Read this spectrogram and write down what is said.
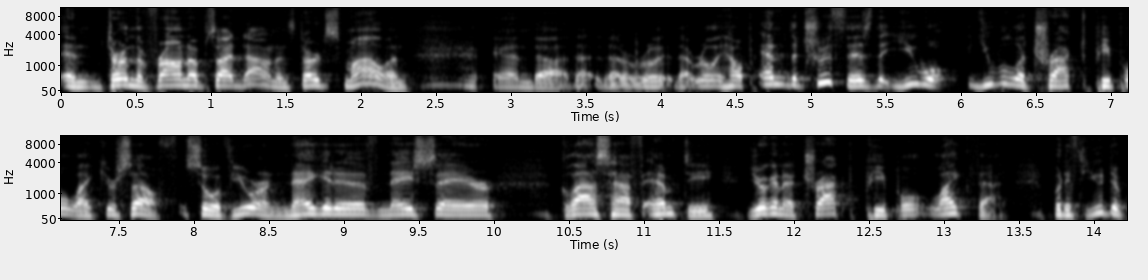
and turn the frown upside down and start smiling, and uh, that that'll really that really help. And the truth is that you will you will attract people like yourself. So if you are a negative naysayer, glass half empty, you're going to attract people like that. But if you de-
